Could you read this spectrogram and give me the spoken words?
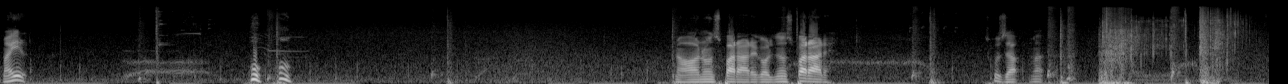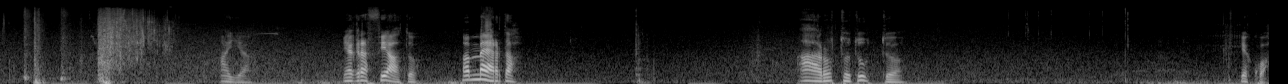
Ma io... Oh, oh! No, non sparare, Gold, non sparare. Scusa, ma... Aia. Mi ha graffiato. Ma merda. Ah, ha rotto tutto. È qua?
